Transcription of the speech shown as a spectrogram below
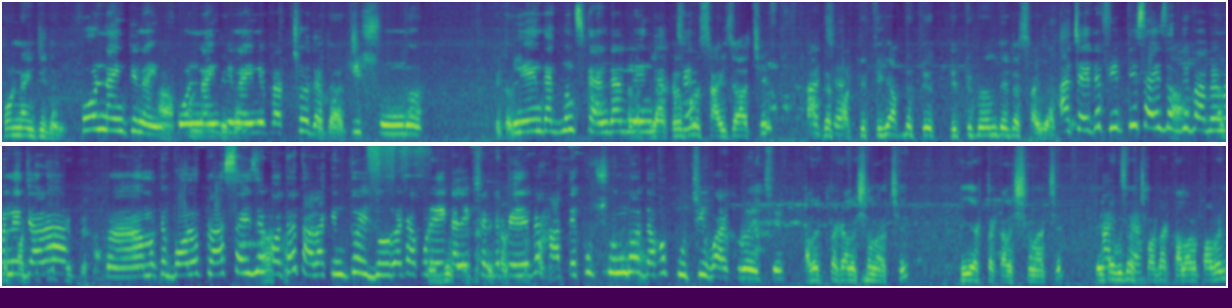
ফোর নাইনটি নাইন 499 হ্যাঁ, 499 এ পাচ্ছ। দেখো। কি সুন্দর। লেন্থ একদম স্ট্যান্ডার্ড লেন্থ উপরে সাইজ আছে। আপনার আচ্ছা। ফর্টি থেকে আপনার ফিফটি পর্যন্ত এটা সাইজ আছে। আচ্ছা এটা 50 সাইজ অবধি হ্যাঁ, পাবে মানে যারা থেকে 50, হ্যাঁ। আমাকে বড় প্লাস সাইজের হ্যাঁ, কথা তারা কিন্তু এই দুর্গা ঠাকুরের এই কালেকশনটা পেয়ে যাবে। হাতে খুব সুন্দর দেখো কুচি ওয়ার্ক রয়েছে। আরেকটা কালেকশন আছে। এই একটা কালেকশন আছে। এটার ভিতরে আচ্ছা। ছটা কালার পাবেন।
